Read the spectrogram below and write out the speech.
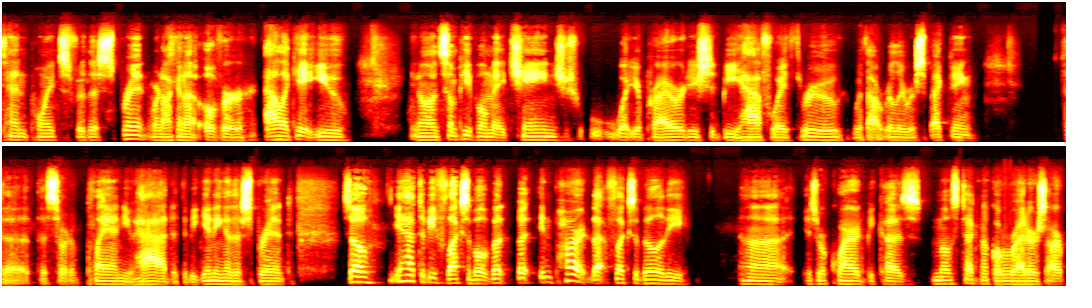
10 points for this sprint we're not going to over allocate you you know and some people may change what your priorities should be halfway through without really respecting the the sort of plan you had at the beginning of the sprint so you have to be flexible but but in part that flexibility uh, is required because most technical writers are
